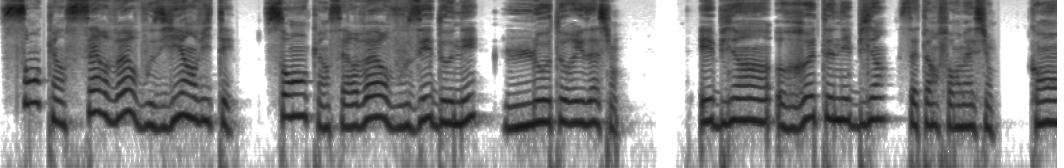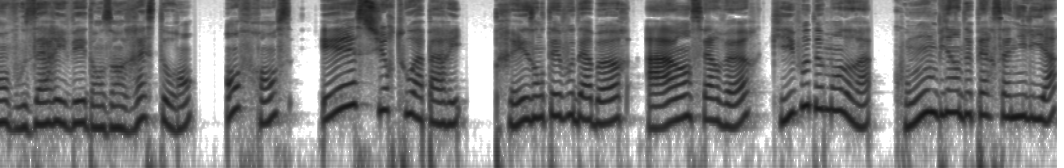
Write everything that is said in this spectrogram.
sans qu'un serveur vous y ait invité, sans qu'un serveur vous ait donné l'autorisation? Eh bien, retenez bien cette information. Quand vous arrivez dans un restaurant, en France et surtout à Paris, Présentez-vous d'abord à un serveur qui vous demandera combien de personnes il y a,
